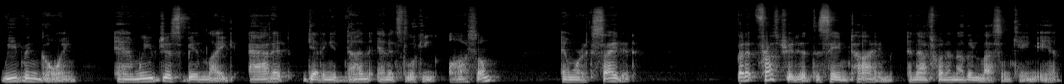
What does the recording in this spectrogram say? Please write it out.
We've been going and we've just been like at it, getting it done, and it's looking awesome, and we're excited. But it frustrated at the same time, and that's when another lesson came in.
